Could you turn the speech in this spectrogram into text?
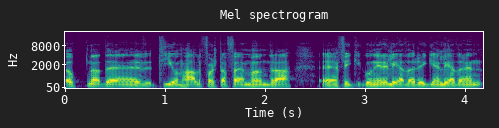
öppnade 10,5 första 500, eh, fick gå ner i ledarryggen, ledaren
